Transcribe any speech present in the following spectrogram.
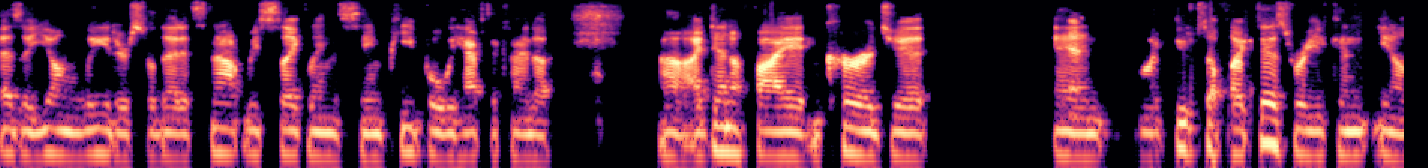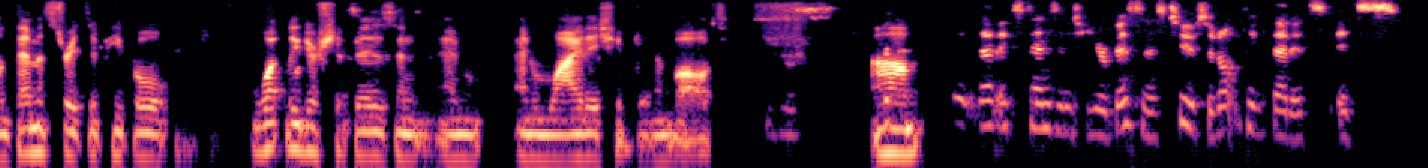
as a young leader so that it's not recycling the same people. We have to kind of uh, identify it, encourage it, and like do stuff like this where you can you know demonstrate to people what leadership is and and and why they should get involved. Mm-hmm. Um, that extends into your business too. So don't think that it's it's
